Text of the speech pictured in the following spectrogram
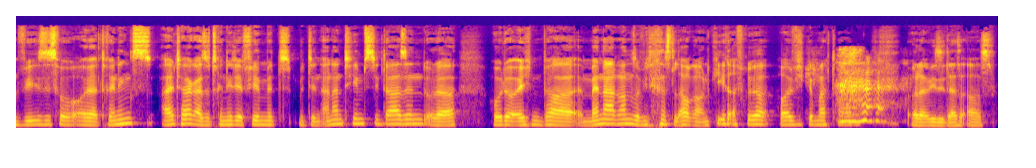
Und wie ist es so euer Trainingsalltag? Also trainiert ihr viel mit, mit den anderen Teams, die da sind? Oder holt ihr euch ein paar Männer ran, so wie das Laura und Kira früher häufig gemacht haben? Oder wie sieht das aus?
